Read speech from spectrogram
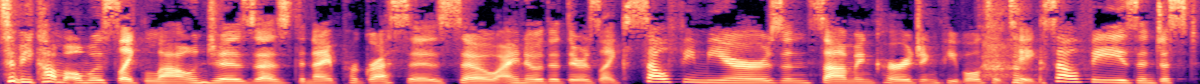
to become almost like lounges as the night progresses. So I know that there's like selfie mirrors and some encouraging people to take selfies and just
